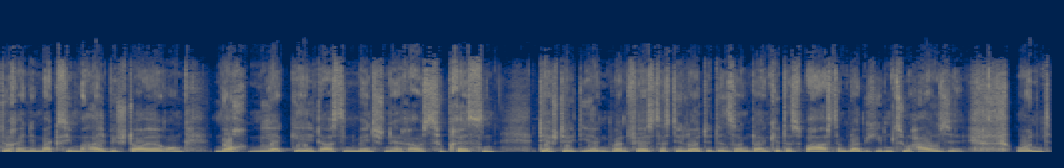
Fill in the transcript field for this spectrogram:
durch eine Maximalbesteuerung noch mehr Geld aus den Menschen herauszupressen, der stellt irgendwann fest, dass die Leute dann sagen, danke, das war's, dann bleibe ich eben zu Hause. Und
